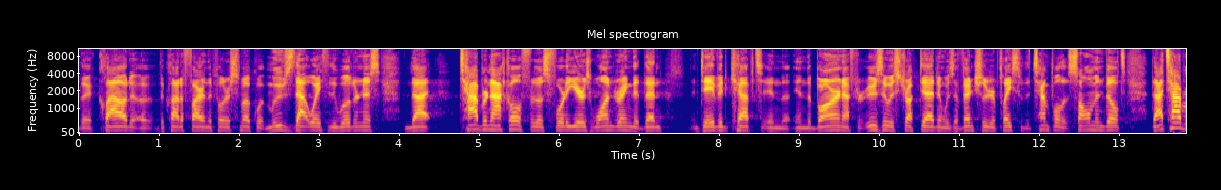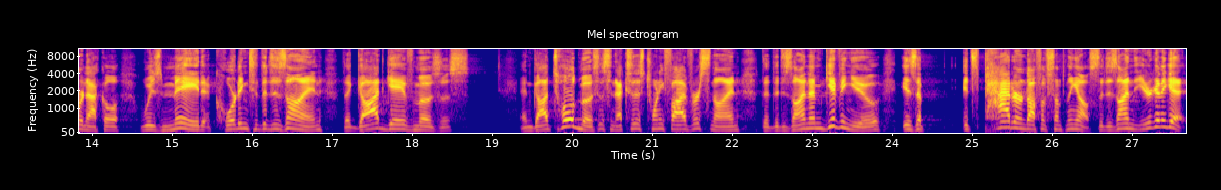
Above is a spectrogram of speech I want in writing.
the, cloud, of, the cloud of fire and the pillar of smoke, what moves that way through the wilderness, that tabernacle for those 40 years wandering that then David kept in the, in the barn after Uzzah was struck dead and was eventually replaced with the temple that Solomon built. That tabernacle was made according to the design that God gave Moses. And God told Moses in Exodus 25, verse 9, that the design I'm giving you is a it's patterned off of something else. The design that you're going to get,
